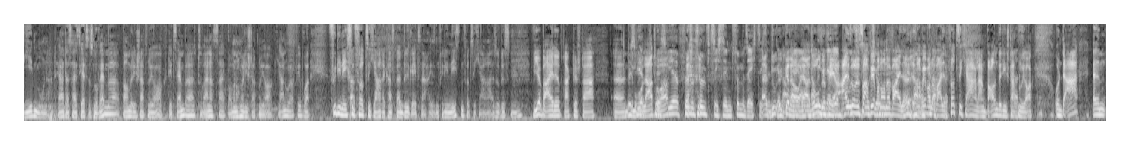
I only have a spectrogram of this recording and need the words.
Jeden Monat. Ja, das heißt, jetzt ist November, bauen wir die Stadt New York. Dezember zur Weihnachtszeit bauen wir nochmal die Stadt New York. Januar, Februar. Für die nächsten 40 Jahre kannst du beim Bill Gates nachlesen. Für die nächsten 40 Jahre. Also bis wir beide praktisch da Bis im wir, Rollator. bis wir 55 sind, 65 Äh, sind. du, genau, ja, so Wir sind ja ungefähr. hier also es war auf jeden Fall noch eine Weile. es Genau, war auf jeden Fall noch genau. eine Weile. 40 Jahre lang bauen wir die Stadt New York. Und da ähm,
